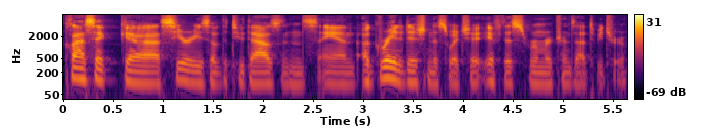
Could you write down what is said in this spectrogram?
classic uh, series of the 2000s and a great addition to Switch if this rumor turns out to be true.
